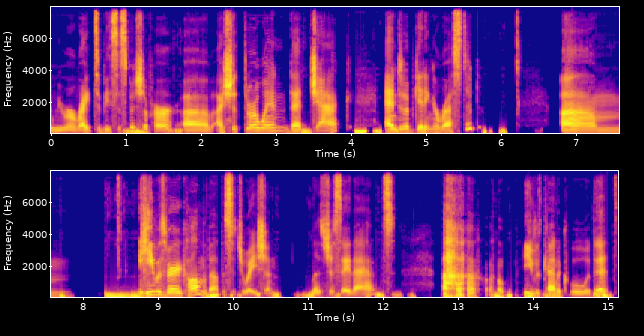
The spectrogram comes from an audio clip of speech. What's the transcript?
we were right to be suspicious of her. Uh, I should throw in that Jack ended up getting arrested. Um, he was very calm about the situation. Let's just say that. he was kind of cool with it,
